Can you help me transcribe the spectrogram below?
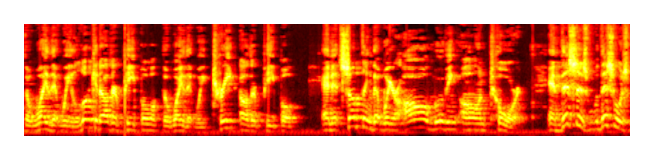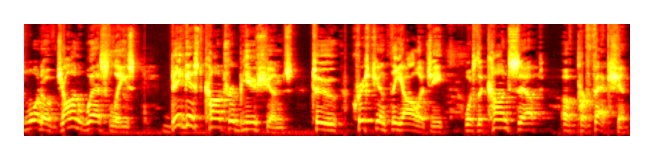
the way that we look at other people, the way that we treat other people. And it's something that we are all moving on toward. And this is this was one of John Wesley's biggest contributions to Christian theology was the concept of perfection,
